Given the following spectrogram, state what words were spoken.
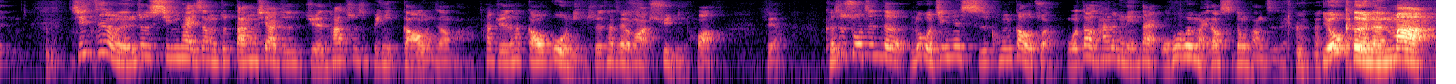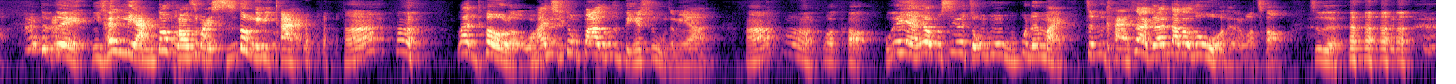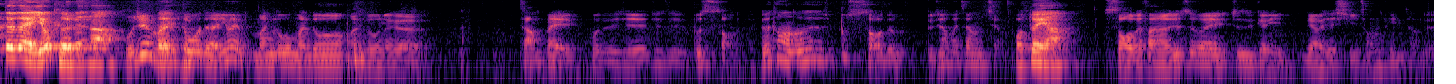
其实这种人就是心态上就当下就是觉得他就是比你高，你知道吗？他觉得他高过你，所以他才有办法训你话。可是说真的，如果今天时空倒转，我到他那个年代，我会不会买到十栋房子呢？有可能嘛？对不对？你才两栋，老子买十栋给你看啊！哼，烂透了！我还七栋八栋是别墅，怎么样？啊？嗯，我靠！我跟你讲，要不是因为总统府不能买，整个凯撒格兰大道都我的，我操！是不是？对不对？有可能啊。我觉得蛮多的，因为蛮多蛮多蛮多那个长辈或者一些就是不熟的，可是通常都是不熟的较会这样讲。哦，对啊，熟的反而就是会就是跟你聊一些稀松平常的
